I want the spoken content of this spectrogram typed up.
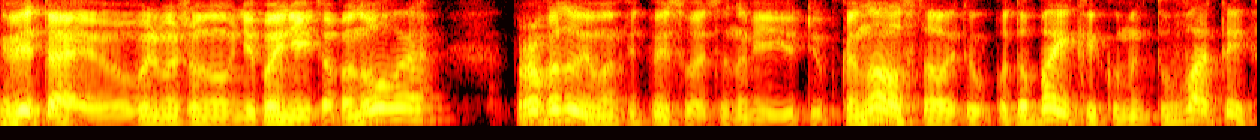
Вітаю, вельми шановні пані та панове. Пропоную вам підписуватися на мій YouTube канал, ставити вподобайки, коментувати,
